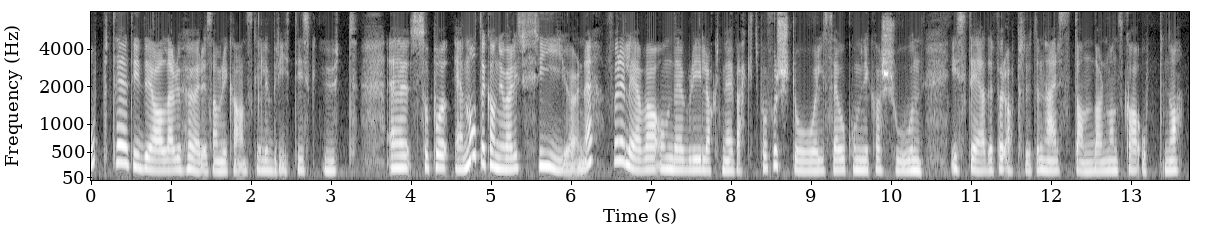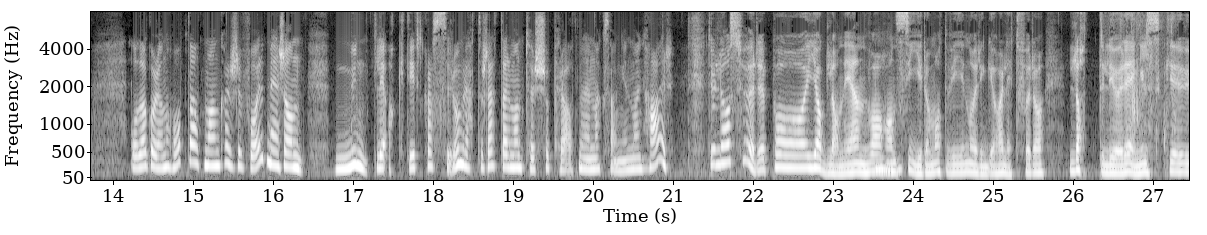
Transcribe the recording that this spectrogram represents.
opp til et ideal der du høres amerikansk eller britisk ut. Eh, så på en måte kan det jo være litt frigjørende for elever om det blir lagt mer vekt på forståelse og kommunikasjon i stedet for absolutt denne standarden man skal oppnå. Og da går det an å håpe da, at man kanskje får et mer sånn muntlig aktivt klasserom, rett og slett, der man tør å prate med den aksenten man har. Du, La oss høre på Jagland igjen, hva mm. han sier om at vi i Norge har lett for å latterliggjøre engelsk eh,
